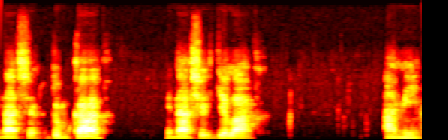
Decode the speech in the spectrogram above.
в наших думках і наших ділах. Амінь.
